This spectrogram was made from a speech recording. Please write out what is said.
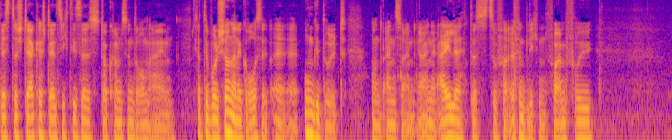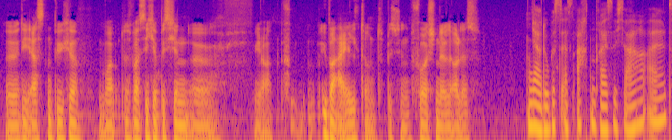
desto stärker stellt sich dieses Stockholm-Syndrom ein. Ich hatte wohl schon eine große äh, äh Ungeduld und ein, so ein, eine Eile, das zu veröffentlichen, vor allem früh. Äh, die ersten Bücher, war, das war sicher ein bisschen äh, ja, übereilt und ein bisschen vorschnell alles. Ja, du bist erst 38 Jahre alt,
